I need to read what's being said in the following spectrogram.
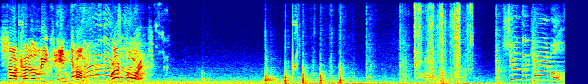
Shaka Elite incoming! Get out of there, Run for it! Shoot the cables.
